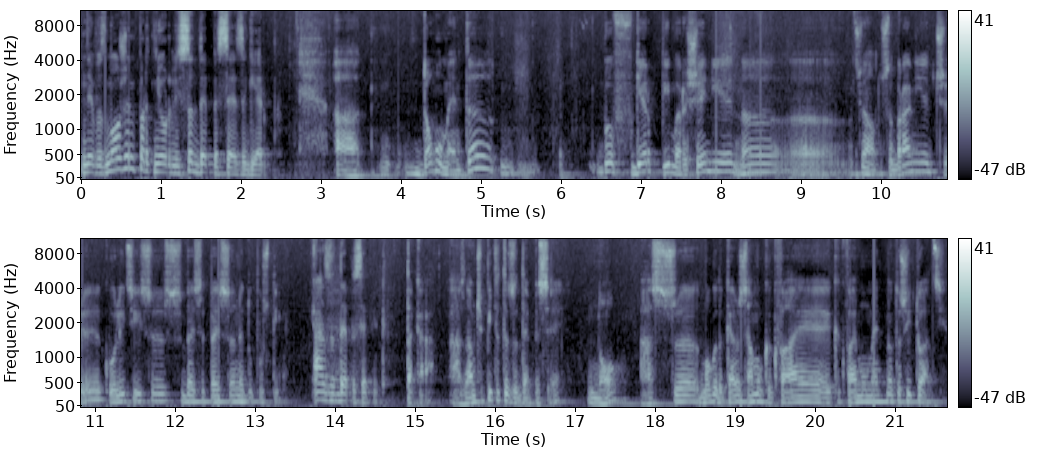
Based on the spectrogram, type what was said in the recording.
Невъзможен партньор ли са ДПС за ГЕРБ? А, до момента в ГЕРБ има решение на а, Националното събрание, че коалиции с БСП са недопустими. Аз за ДПС питам. Така. Аз знам, че питате за ДПС. Но аз мога да кажа само каква е, каква е моментната ситуация.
